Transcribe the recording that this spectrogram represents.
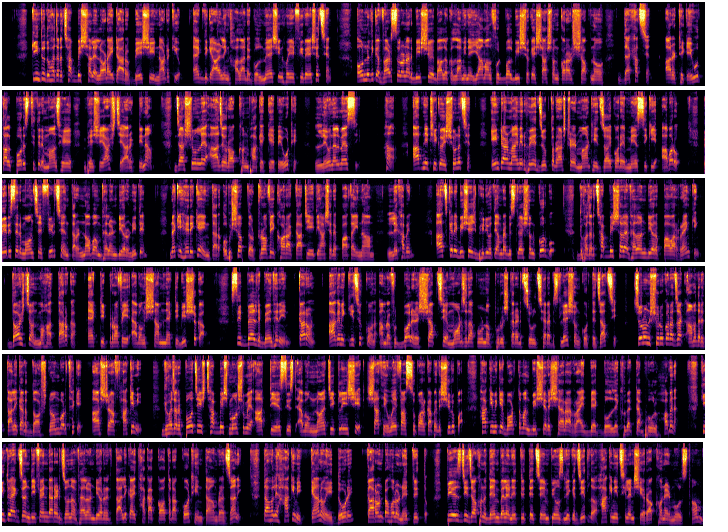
কিন্তু দু হাজার ছাব্বিশ সালে লড়াইটা আরও বেশি নাটকীয়। একদিকে আর্লিং হালান্ড গোল মেশিন হয়ে ফিরে এসেছেন, অন্যদিকে ভার্সেলোনার বিশ্ব বালক লামিনে ইয়ামাল ফুটবল বিশ্বকে শাসন করার স্বপ্ন দেখাচ্ছেন। আর ঠিক এই উত্তাল পরিস্থিতির মাঝে ভেসে আসছে আরেকটি নাম, যা শুনলে আজও রক্ষণ ভাগে কেঁপে ওঠে। Lionel Messi. হ্যাঁ আপনি ঠিকই শুনেছেন। ইন্টার মাইমের হয়ে যুক্তরাষ্ট্রের মাটি জয় করে মেসি কি আবারও প্যারিসের মঞ্চে ফিরছেন তার নবম ভ্যালেন্ডিয়র নিতে? নাকি হ্যারিকেইন তার অভিশপ্ত ট্রফি খরা কাটিয়ে ইতিহাসের পাতায় নাম লেখাবেন? আজকের এই বিশেষ ভিডিওতে আমরা বিশ্লেষণ করব দু হাজার ছাব্বিশ সালে ভ্যালেন্ডিয়র পাওয়ার র্যাঙ্কিং। দশজন মহা তারকা, একটি ট্রফি এবং সামনে একটি বিশ্বকাপ। সিট বেল্ট বেঁধে নিন, কারণ আগামী কিছুক্ষণ আমরা ফুটবলের সবচেয়ে মর্যাদাপূর্ণ পুরস্কারের চুল ছেঁড়া বিশ্লেষণ করতে যাচ্ছি। চলুন শুরু করা যাক আমাদের তালিকার দশ নম্বর থেকে। আশরাফ হাকিমি দু হাজার পঁচিশ ছাব্বিশ মৌসুমে আটটি অ্যাসিস্ট এবং নয়টি ক্লিন শিট সাথে ওয়েফা সুপার কাপের শিরোপা। হাকিমিকে বর্তমান বিশ্বের সেরা রাইট ব্যাক বললে খুব একটা ভুল হবে না। কিন্তু একজন ডিফেন্ডারের জন্য ভ্যালন্ডিয়রের তালিকায় থাকা কতটা কঠিন তা আমরা জানি। তাহলে হাকিমি কেন এই দৌড়ে? কারণটা হলো নেতৃত্ব। পিএসজি যখন দেমবেলে নেতৃত্বে চ্যাম্পিয়ন্স লিগে জিতল হাকিমি ছিলেন সে রক্ষণের মূল স্তম্ভ।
